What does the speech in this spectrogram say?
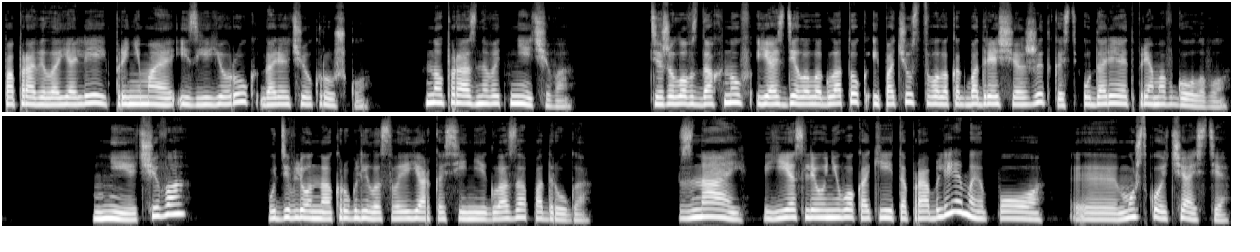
поправила я Лей, принимая из ее рук горячую кружку. Но праздновать нечего. Тяжело вздохнув, я сделала глоток и почувствовала, как бодрящая жидкость ударяет прямо в голову. «Нечего?» — удивленно округлила свои ярко-синие глаза подруга. «Знай, если у него какие-то проблемы по э, мужской части,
